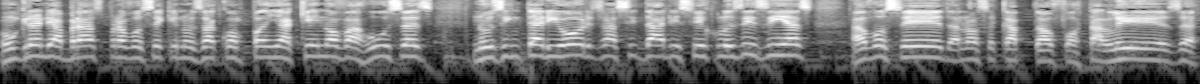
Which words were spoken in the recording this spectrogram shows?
Um grande abraço para você que nos acompanha aqui em Nova Russas, nos interiores, na cidade e círculos vizinhas, a você da nossa capital Fortaleza,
